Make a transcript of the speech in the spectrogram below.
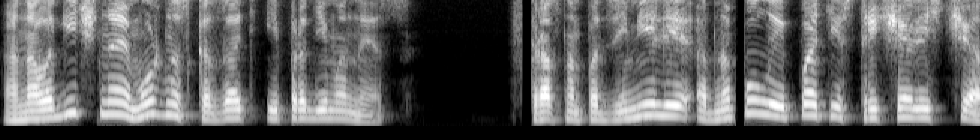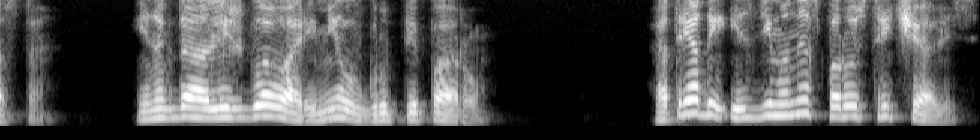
Аналогичное можно сказать и про демонесс. В Красном подземелье однополые пати встречались часто. Иногда лишь главарь имел в группе пару. Отряды из демонесс порой встречались.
